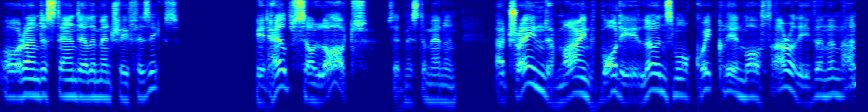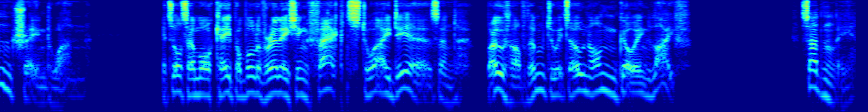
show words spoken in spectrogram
or understand elementary physics? It helps a lot, said Mr. Menon. A trained mind-body learns more quickly and more thoroughly than an untrained one. It's also more capable of relating facts to ideas, and both of them to its own ongoing life. Suddenly,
